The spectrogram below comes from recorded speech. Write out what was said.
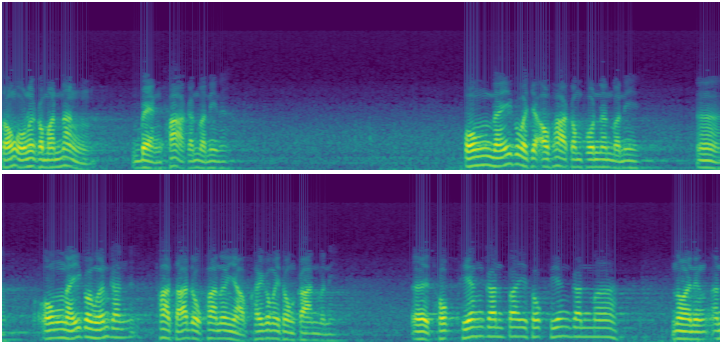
สององค์นั้นก็มานั่งแบ่งผ้ากันแบบนี้นะ องค์ไหนก็ว่าจะเอาผ้ากำพลนั้นแบบนี้อ่าองค์ไหนก็เหมือนกัน ผ้าสาดกผ้าเนื้อหยาบใครก็ไม่ต้องการแบบนี้ เออถกเถียงกันไปถกเถียงกันมา หน่อยหนึ่งอัน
